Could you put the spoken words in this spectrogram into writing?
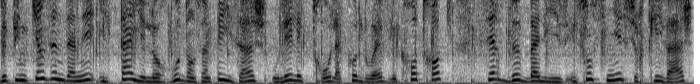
Depuis une quinzaine d'années, ils taillent leur route dans un paysage où l'électro, la cold wave, le krautrock servent de balises. Ils sont signés sur Clivage,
